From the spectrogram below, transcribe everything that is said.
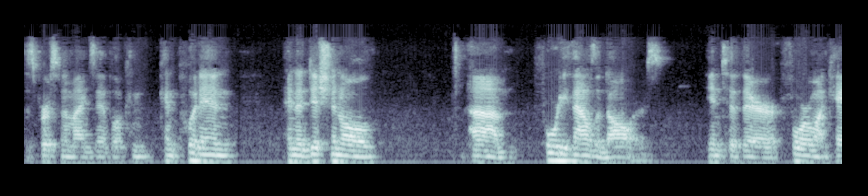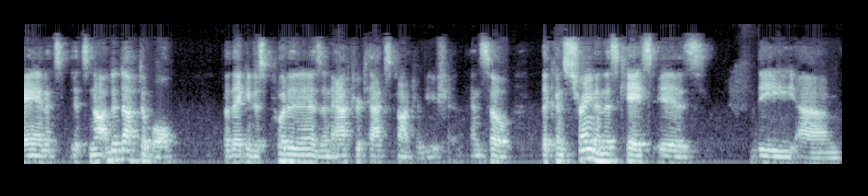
this person in my example can can put in an additional um, forty thousand dollars into their 401k, and it's it's not deductible, but they can just put it in as an after-tax contribution. And so the constraint in this case is the um,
